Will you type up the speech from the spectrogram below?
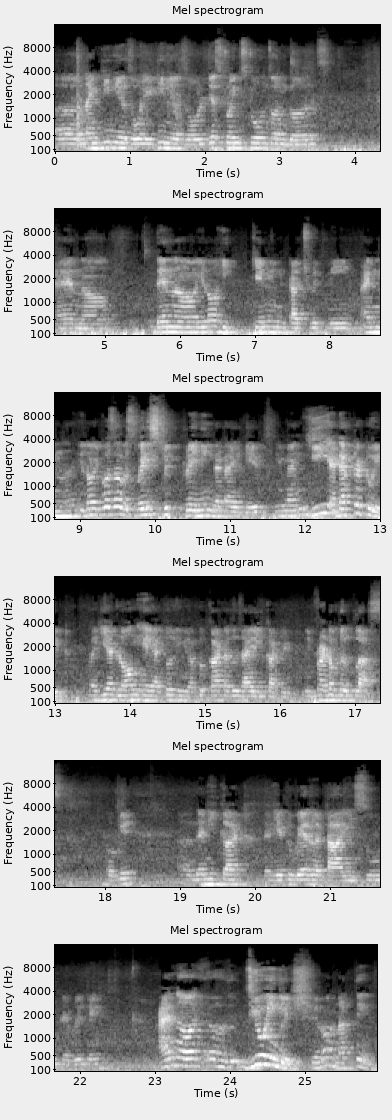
uh, 19 years old, 18 years old, just throwing stones on girls. And uh, then, uh, you know, he came in touch with me. And, you know, it was a very strict training that I gave him. And he adapted to it. Like he had long hair. I told him, you have to cut, otherwise I'll cut it in front of the class. Okay. And then he cut. Then he had to wear a tie, suit, everything. And uh, uh, zero English, you know, nothing.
